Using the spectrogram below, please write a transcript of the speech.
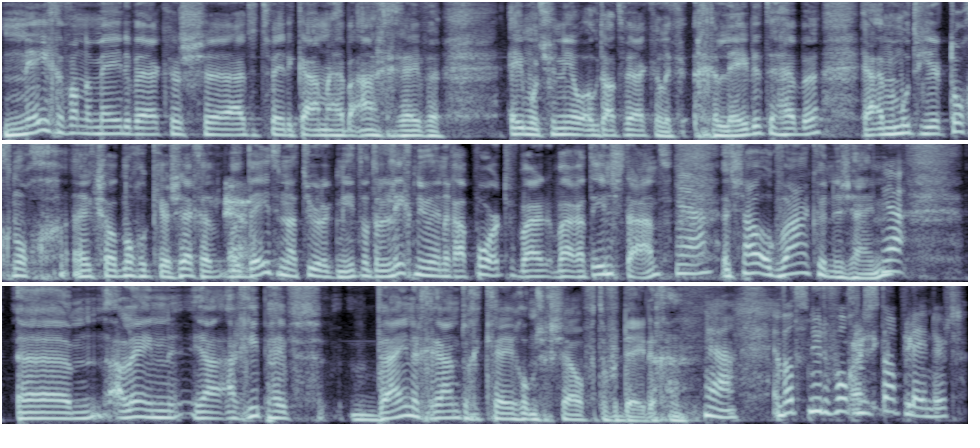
Negen van de medewerkers uh, uit de Tweede Kamer hebben aangegeven... emotioneel ook daadwerkelijk geleden te hebben. Ja, en we moeten hier toch nog, ik zal het nog een keer zeggen... we weten natuurlijk niet, want er ligt nu een rapport waar, waar het in staat. Ja. Het zou ook waar kunnen zijn. Ja. Um, alleen, ja, Ariep heeft weinig ruimte gekregen om zichzelf te verdedigen. Ja, en wat is nu de volgende stap, Leendert?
